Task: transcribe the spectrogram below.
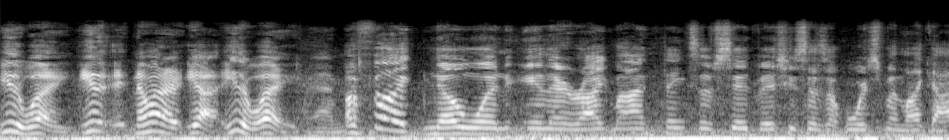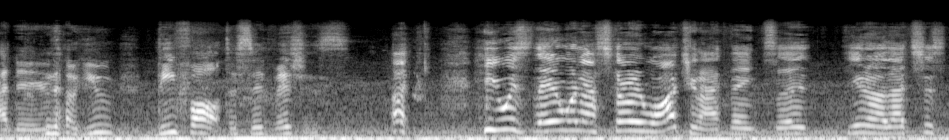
Either way, either, no matter, yeah, either way. I feel like no one in their right mind thinks of Sid Vicious as a horseman like I do. No, you default to Sid Vicious. Like, he was there when I started watching, I think. So, you know, that's just,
